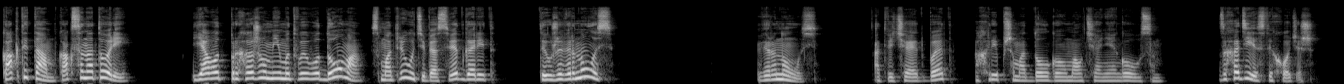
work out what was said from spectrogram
«Как ты там? Как санаторий?» Я вот прохожу мимо твоего дома, смотрю, у тебя свет горит. Ты уже вернулась?» «Вернулась», — отвечает Бет, охрипшим от долгого молчания голосом. «Заходи, если хочешь.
